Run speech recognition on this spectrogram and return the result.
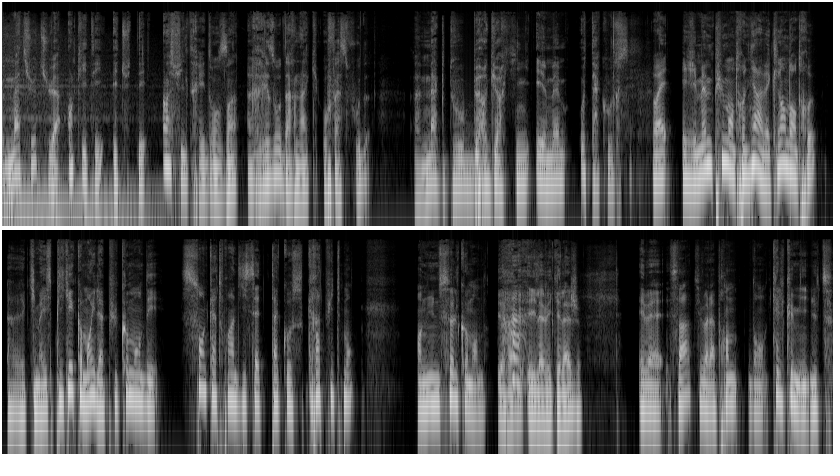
Euh, Mathieu, tu as enquêté et tu t'es infiltré dans un réseau d'arnaques au fast-food, euh, McDo, Burger King et même au tacos. Ouais, et j'ai même pu m'entretenir avec l'un d'entre eux euh, qui m'a expliqué comment il a pu commander 197 tacos gratuitement en une seule commande. Et, alors, et il avait quel âge? Et ben ça, tu vas l'apprendre dans quelques minutes.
